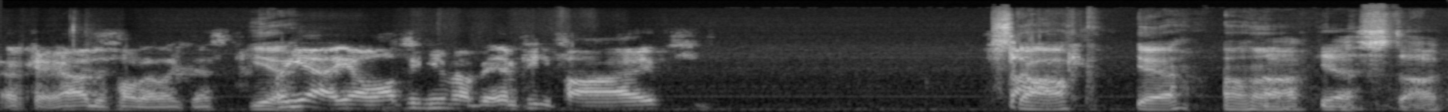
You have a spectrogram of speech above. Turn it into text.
Okay, I'll just hold it like this. Yeah. But yeah, yeah. Walter gave up an MP5. Stock. Yeah. Uh huh. Uh, yes, stock.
